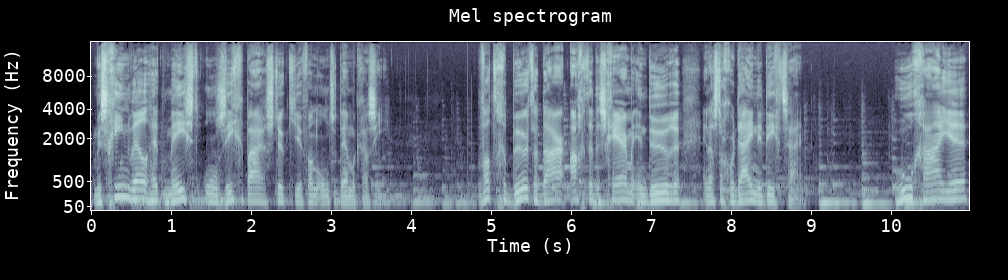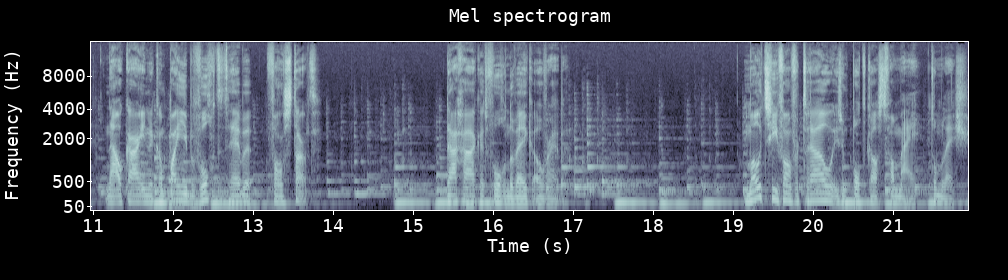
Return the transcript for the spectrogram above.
Misschien wel het meest onzichtbare stukje van onze democratie. Wat gebeurt er daar achter de schermen en deuren en als de gordijnen dicht zijn? Hoe ga je, na elkaar in de campagne bevochten te hebben, van start? Daar ga ik het volgende week over hebben. Motie van Vertrouwen is een podcast van mij, Tom Lesch.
